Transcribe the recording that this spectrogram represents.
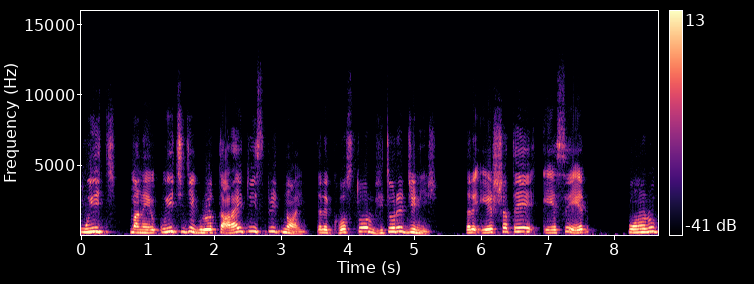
উইচ মানে উইচ যেগুলো, তারাই তো স্পিরিট নয়। তাহলে ঘোস্ট ওর ভিতরের জিনিস। তাহলে এর সাথে এস এর কোনোরূপ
